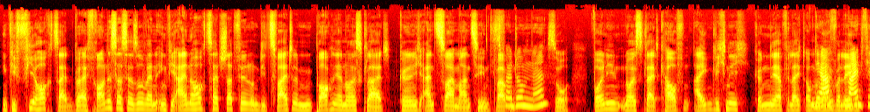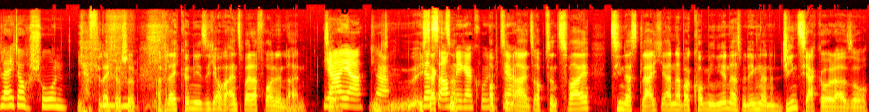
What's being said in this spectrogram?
irgendwie vier Hochzeiten, bei Frauen ist das ja so, wenn irgendwie eine Hochzeit stattfindet und die zweite brauchen ja ein neues Kleid. Können ja nicht eins, zweimal anziehen. Das ist voll dumm, ne? So, wollen die ein neues Kleid kaufen? Eigentlich nicht. Können die ja vielleicht auch mal Ja, überlegen. meint vielleicht auch schon. Ja, vielleicht auch schon. Aber vielleicht können die sich auch eins bei der Freundin leihen. So. Ja, ja, klar. Ich das ist auch so, mega cool. Option ja. 1. Option 2, ziehen das gleiche an, aber kombinieren das mit irgendeiner Jeansjacke oder so.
